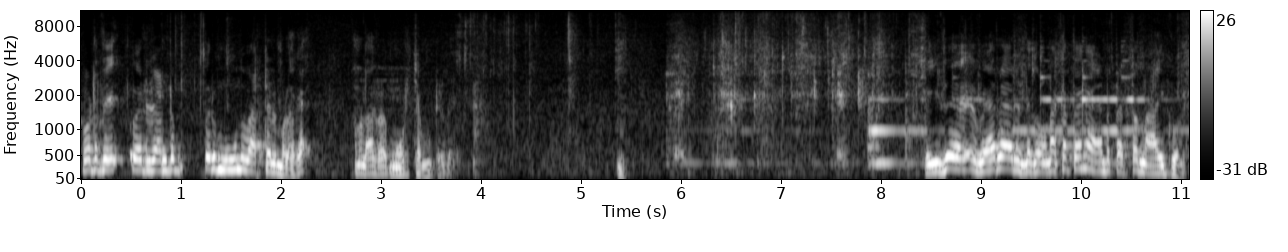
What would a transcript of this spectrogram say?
കൂട്ടത്തിൽ ഒരു രണ്ടും ഒരു മൂന്ന് വറ്റൽ മുളക് നമ്മളത് അങ്ങോട്ട് ഇടുക. അപ്പോൾ ഇത് വേറെ ആരുണ്ട് ഉണക്കത്തേങ്ങ ആയതുകൊണ്ട് പെട്ടെന്ന് ആയിക്കോളും.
